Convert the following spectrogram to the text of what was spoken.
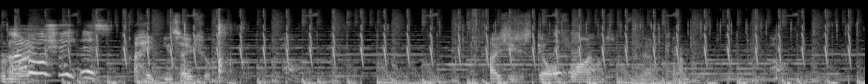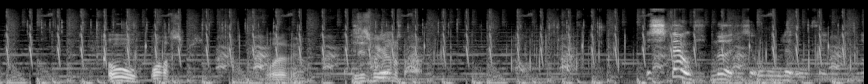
Run Oh. I hate this. I hate being social. I usually just go offline or something if I can. Oh, wasps. Whatever. Is this what you're on about? This spell just murders all little things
